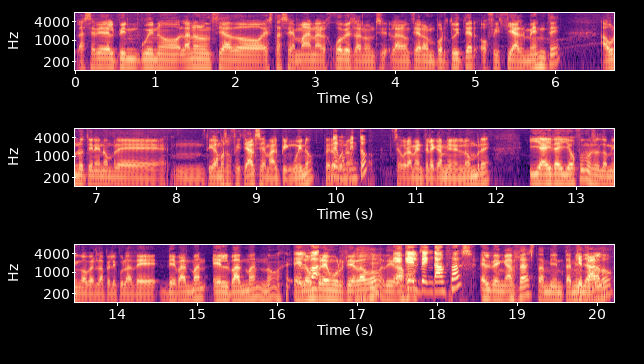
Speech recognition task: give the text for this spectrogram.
La serie del pingüino la han anunciado esta semana, el jueves la, la anunciaron por Twitter oficialmente. Aún no tiene nombre, mm, digamos, oficial, se llama El Pingüino, pero De bueno, momento. seguramente le cambien el nombre. Y Aida y yo fuimos el domingo a ver la película de, de Batman, el Batman, ¿no? El, hombre murciélago, digamos. El Venganzas, El Venganzas, también, también ¿Qué tal? llamado.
